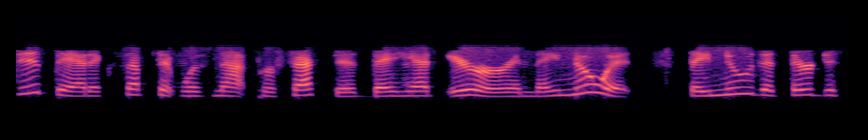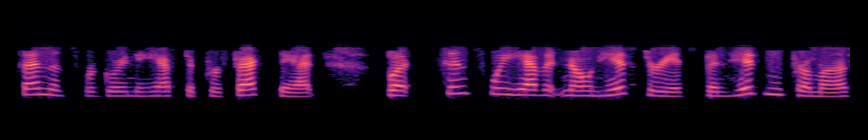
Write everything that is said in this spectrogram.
did that, except it was not perfected. They had error and they knew it. They knew that their descendants were going to have to perfect that. But since we haven't known history, it's been hidden from us.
